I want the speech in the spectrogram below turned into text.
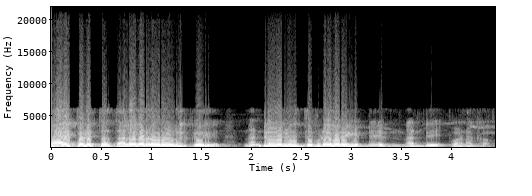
வாய்ப்பளித்த தலைவர் அவர்களுக்கு நன்றி தெரிவித்து விடைபெறுகின்றேன். நன்றி வணக்கம்.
